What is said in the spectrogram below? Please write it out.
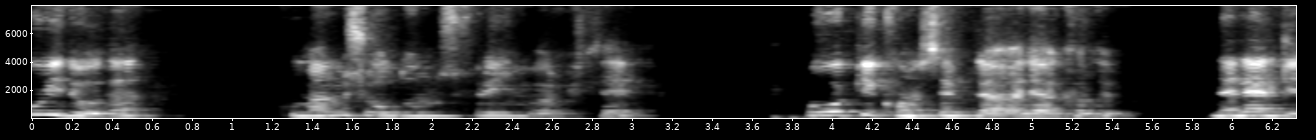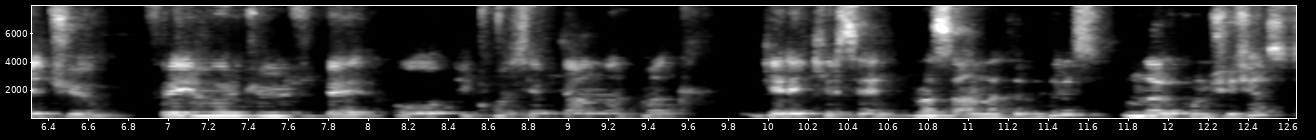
Bu videoda kullanmış olduğumuz framework'te OOP konseptle alakalı neler geçiyor? Framework'ümüzde OOP konsepti anlatmak gerekirse nasıl anlatabiliriz? Bunları konuşacağız.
